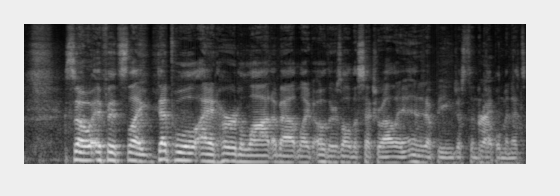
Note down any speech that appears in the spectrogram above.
so if it's like Deadpool, I had heard a lot about like oh there's all the sexuality. It ended up being just in a Right. couple minutes.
